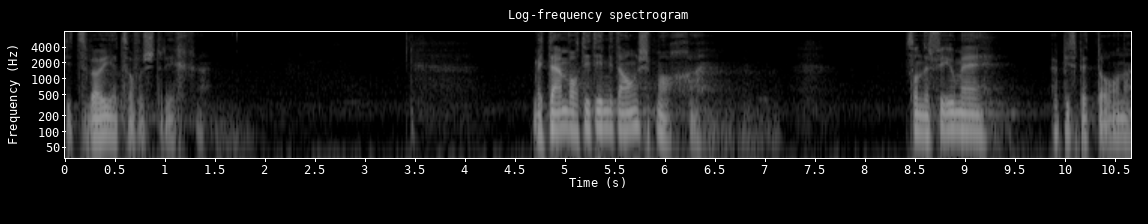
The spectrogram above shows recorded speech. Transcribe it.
Die zwei hat so verstrichen. Mit dem wollte ich dir nicht Angst machen, sondern vielmehr etwas betonen.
